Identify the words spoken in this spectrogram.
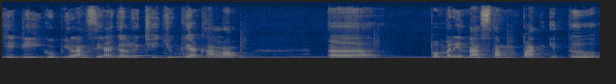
Jadi gue bilang sih agak lucu juga kalau uh, pemerintah setempat itu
